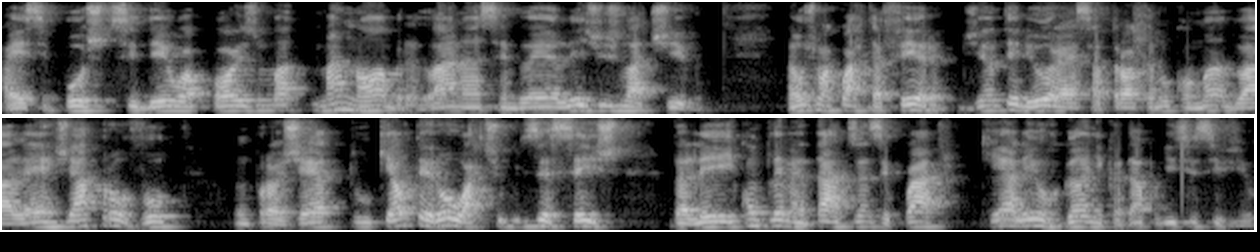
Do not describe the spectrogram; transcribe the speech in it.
a esse posto se deu após uma manobra lá na Assembleia Legislativa. Na última quarta-feira, dia anterior a essa troca no comando, a Alerj aprovou um projeto que alterou o artigo 16 da Lei Complementar 204, que é a lei orgânica da Polícia Civil.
